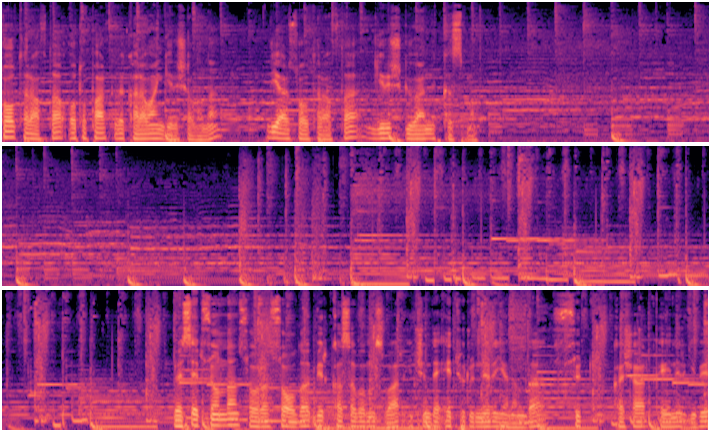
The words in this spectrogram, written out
Sol tarafta otopark ve karavan giriş alanı, diğer sol tarafta giriş güvenlik kısmı. Resepsiyondan sonra solda bir kasabamız var. İçinde et ürünleri yanında süt, kaşar, peynir gibi,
